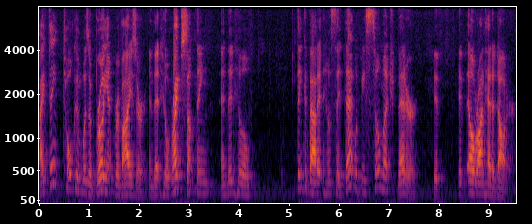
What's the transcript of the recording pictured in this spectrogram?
I think Tolkien was a brilliant reviser in that he'll write something and then he'll think about it and he'll say, that would be so much better if, if Elrond had a daughter.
